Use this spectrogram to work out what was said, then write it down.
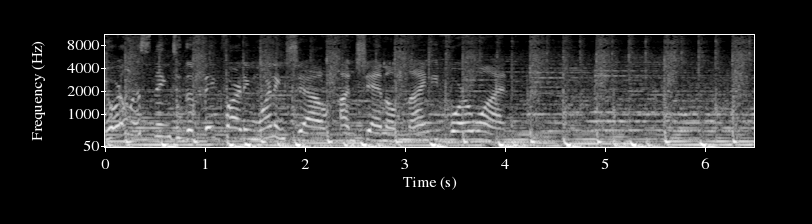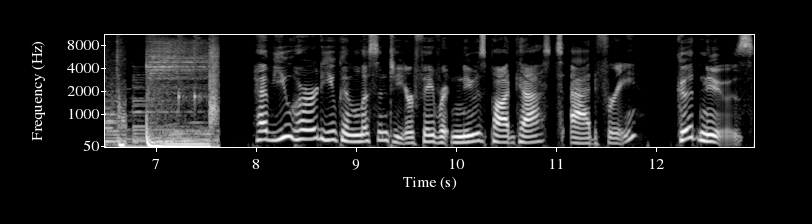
You're listening to the Big Party Morning Show on Channel 94.1. Have you heard you can listen to your favorite news podcasts ad free? Good news!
